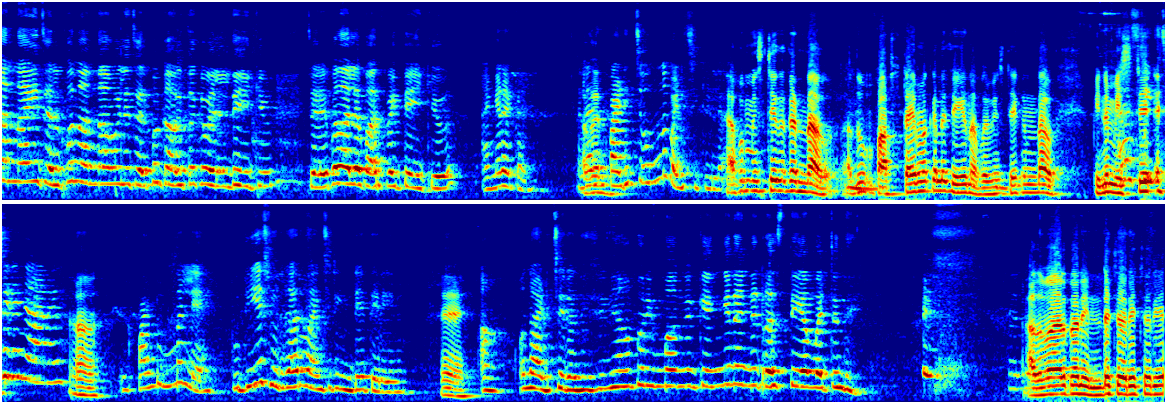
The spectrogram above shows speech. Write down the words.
നന്നായി ചിലപ്പോ നന്നാവൂല ചിലപ്പോ കവിത്തൊക്കെ വലുതായിരിക്കും ചിലപ്പോ നല്ല പെർഫെക്റ്റ് ആയിരിക്കും. അങ്ങനെയൊക്കെ. അപ്പൊ മിസ്റ്റേക്ക് ഒക്കെ ഉണ്ടാവും. അതും ഫസ്റ്റ് ടൈം ഒക്കെ അല്ലേ ചെയ്യുന്നത്. അപ്പോൾ മിസ്റ്റേക്ക് ഉണ്ടാവും. പിന്നെ മിസ്റ്റേക്ക് പണ്ട് ഉമ്മല്ലേ പുതിയ ചുരിദാർ വാങ്ങിച്ചിട്ട് ഇണ്ടേ തരേനു. ആ ഒന്ന് അടിച്ചിരുന്നു ഞാൻ പറയുമ്പോ അങ്ങക്ക് എങ്ങനെ എന്നെ ട്രസ്റ്റ് ചെയ്യാൻ പറ്റുന്നേ? അതുപോലെ തന്നെ എന്റെ ചെറിയ ചെറിയ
